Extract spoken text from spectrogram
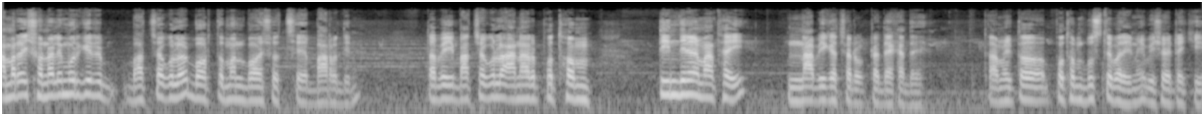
আমার এই সোনালী মুরগির বাচ্চাগুলোর বর্তমান বয়স হচ্ছে বারো দিন। তবে এই বাচ্চাগুলো আনার প্রথম তিন দিনের মাথায় নাবিকাচা রোগটা দেখা দেয়। তো আমি তো প্রথম বুঝতে পারিনি বিষয়টা কি।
